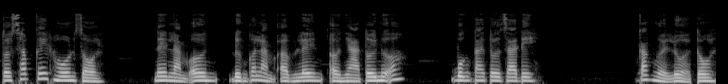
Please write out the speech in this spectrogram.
Tôi sắp kết hôn rồi. Nên làm ơn đừng có làm ầm lên ở nhà tôi nữa. Buông tay tôi ra đi. Các người lừa tôi.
